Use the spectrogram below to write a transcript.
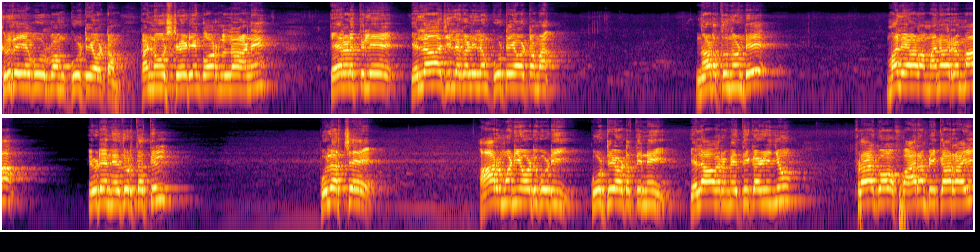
ഹൃദയപൂർവം കൂട്ടിയോട്ടം. കണ്ണൂർ സ്റ്റേഡിയം കോർണറിലാണ്. കേരളത്തിലെ എല്ലാ ജില്ലകളിലും കൂട്ടിയോട്ടം നടത്തുന്നുണ്ട്. മലയാള മനോരമയുടെ നേതൃത്വത്തിൽ പുലർച്ചെ ആറു മണിയോടുകൂടി കൂട്ടിയോട്ടത്തിന് എല്ലാവരും എത്തിക്കഴിഞ്ഞു. ഫ്ലാഗ് ഓഫ് ആരംഭിക്കാറായി.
